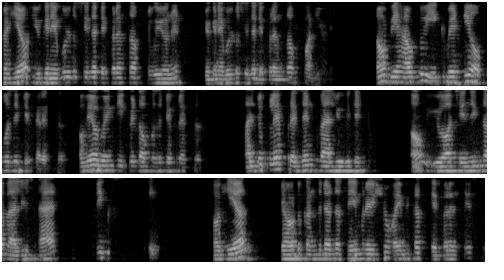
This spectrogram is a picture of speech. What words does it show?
Now here you can able to see the difference of 2 units. You can able to see the difference of 1 unit. Now we have to equate the opposite differences. How we are going to equate the opposite differences? Multiply present value with it. Now you are changing the values as 6, 8. Now here you have to consider the same ratio. Why? Because difference is 2.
